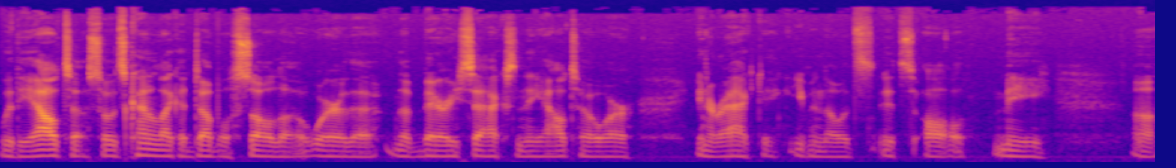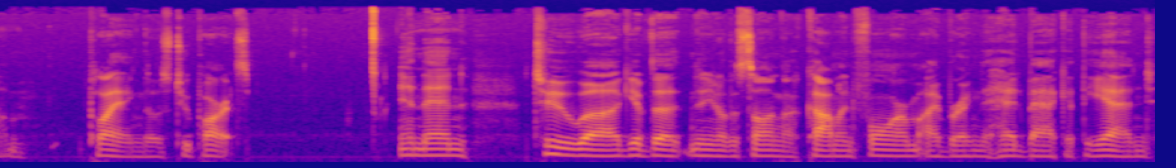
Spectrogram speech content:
with the alto. So it's kind of like a double solo where the the bari sax and the alto are interacting, even though it's it's all me um, playing those two parts. And then to uh, give the you know the song a common form, I bring the head back at the end,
